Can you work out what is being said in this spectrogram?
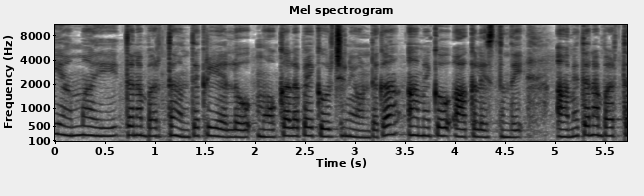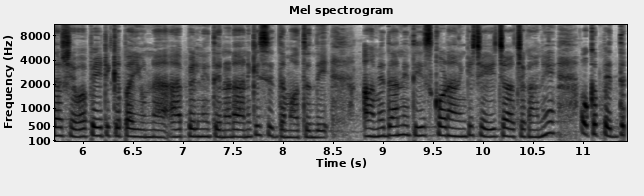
ఈ అమ్మాయి తన భర్త అంత్యక్రియల్లో మోకాలపై కూర్చుని ఉండగా ఆమెకు ఆకలిస్తుంది. ఆమె తన భర్త శవపేటికపై ఉన్న యాపిల్ని తినడానికి సిద్ధమవుతుంది. ఆమె దాన్ని తీసుకోవడానికి చేయి చాచగానే ఒక పెద్ద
